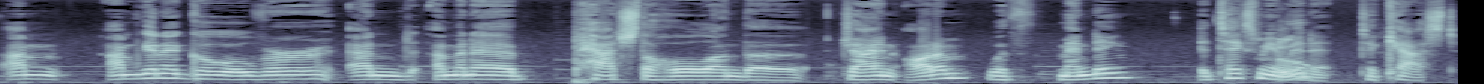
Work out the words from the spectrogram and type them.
I'm I'm gonna go over and I'm gonna patch the hole on the giant autumn with mending. It takes me a Ooh. minute to cast.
